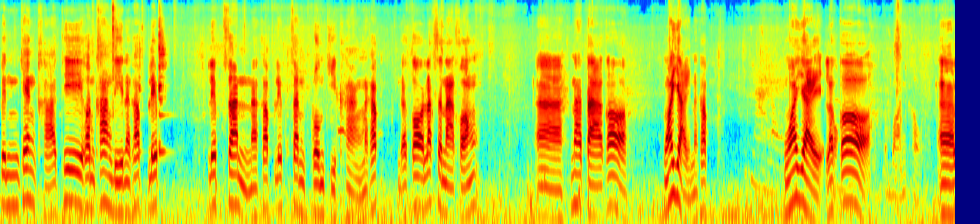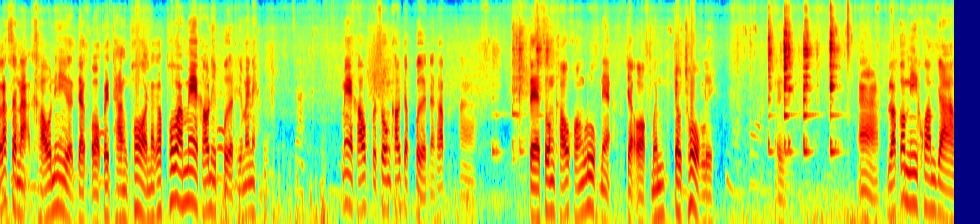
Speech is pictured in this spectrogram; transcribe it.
เป็นแข้งขาที่ค่อนข้างดีนะครับ เล็บ เล็บสั้นนะครับ เล็บสั้นกลมฉีกห่างนะครับ แล้วก็ลักษณะของอ่าหน้าตาก็หัวใหญ่นะครับหน้าหล่อหัวใหญ่แล้วก็กระบาลเขาอ่าลักษณะเขานี่จะออกไปทางพ่อนะครับ เพราะว่าแม่เขานี่เปิดเห็นไหมเนี่ยจ้ะแม่เขาเปิดทรงเขาจะเปิดนะครับ อ่า แต่ทรงเขาของลูกเนี่ยจะออกเหมือนเจ้าโชคเลยเหมือนพ่อเออ อ่า แล้วก็มีความยาว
